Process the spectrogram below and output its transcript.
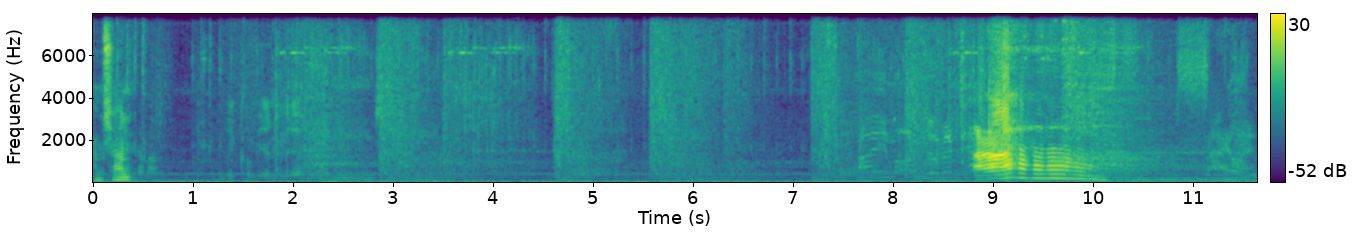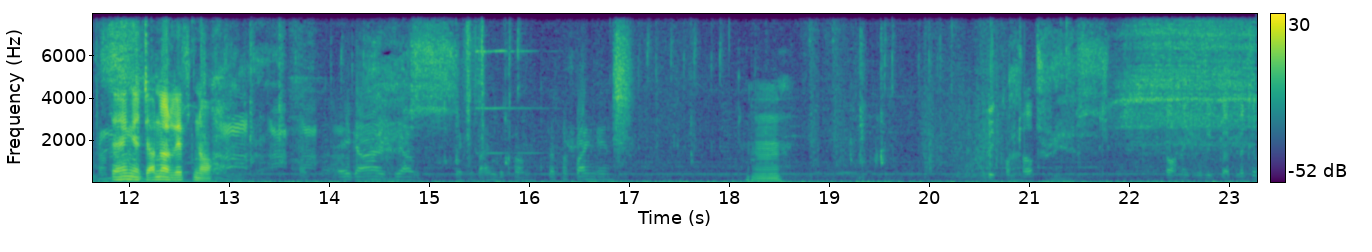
Komm schon. Kommt wieder in der Mitte. Ah! Dang it, der andere lebt noch. Egal, wir haben wenigstens einen bekommen. Lass mal schweigen gehen. Hm. Rubik kommt top. Doch nicht, Rubik bleibt Mitte.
